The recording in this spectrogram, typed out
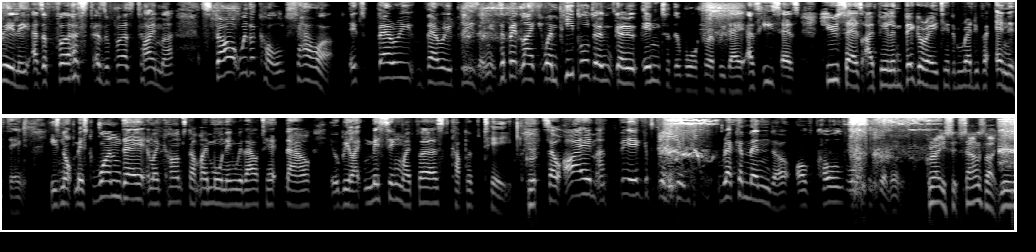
really, as a first, as a first timer, start with a cold shower. It's very, very pleasing. It's a bit like when people don't go into the water every day, as he says. Hugh says, I feel invigorated and ready for anything. He's not missed one day, and I can't start my morning without it now. It would be like missing my first cup of tea. So I'm a big, big recommender of cold water swimming. Grace, it sounds like you're,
